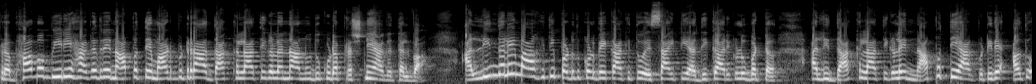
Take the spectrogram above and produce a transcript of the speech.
ಪ್ರಭಾವ ಬೀರಿ ಹಾಗಾದ್ರೆ ನಾಪತ್ತೆ ಮಾಡಿಬಿಟ್ರ ಆ ದಾಖಲಾತಿಗಳನ್ನು ಅನ್ನೋದು ಕೂಡ ಪ್ರಶ್ನೆ ಆಗುತ್ತಲ್ವಾ? ಅಲ್ಲಿಂದಲೇ ಮಾಹಿತಿ ಪಡೆದುಕೊಳ್ಬೇಕಾಗಿತ್ತು ಎಸ್ ಐ ಟಿ ಅಧಿಕಾರಿಗಳು, ಬಟ್ ಅಲ್ಲಿ ದಾಖಲಾತಿಗಳೇ ನಾಪತ್ತೆ ಆಗ್ಬಿಟ್ಟಿದೆ. ಅದು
